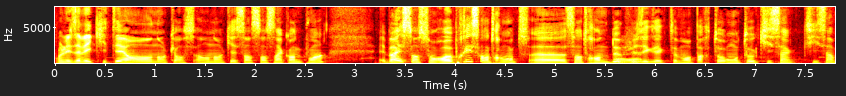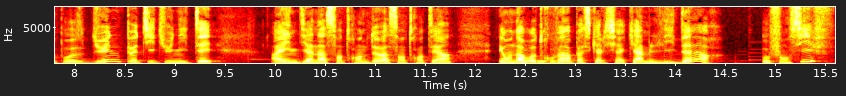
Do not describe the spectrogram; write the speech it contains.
On les avait quittés en, enca- en encaissant 150 points. Et ben ils s'en sont repris 130, euh, 132 Voilà. plus exactement par Toronto qui qui s'impose d'une petite unité à Indiana 132 à 131 et on a retrouvé un Pascal Siakam leader offensif,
